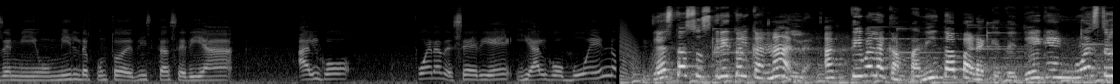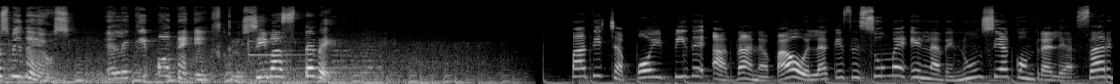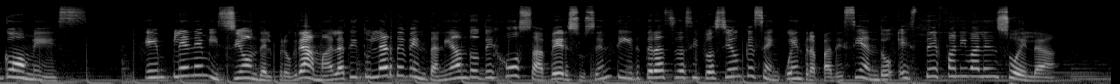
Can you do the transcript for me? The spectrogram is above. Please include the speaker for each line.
Speaker 1: Desde mi humilde punto de vista sería algo fuera de serie y algo bueno.
Speaker 2: ¿Ya estás suscrito al canal? Activa la campanita para que te lleguen nuestros videos. El equipo de Exclusivas TV. Patti Chapoy pide a Dana Paola que se sume en la denuncia contra Eleazar Gómez. En plena emisión del programa, la titular de Ventaneando dejó saber su sentir tras la situación que se encuentra padeciendo Stephanie Valenzuela,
